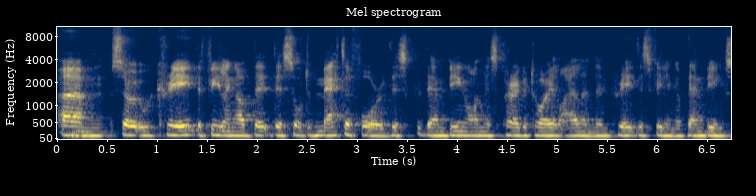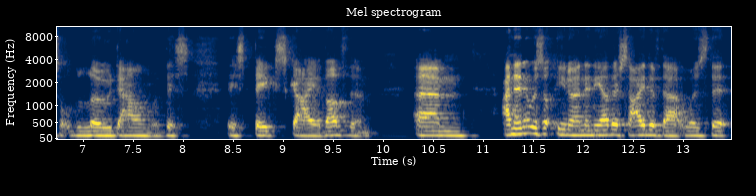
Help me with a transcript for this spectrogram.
Um, so it would create the feeling of the, this sort of metaphor of this them being on this purgatorial island and create this feeling of them being sort of low down with this this big sky above them. Um, and then it was you know and then the other side of that was that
